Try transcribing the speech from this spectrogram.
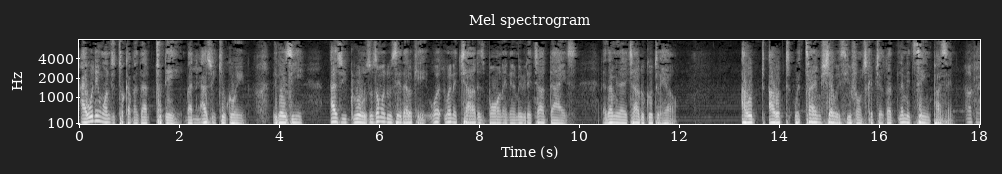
I wouldn't want to talk about that today, but mm. as we keep going, because you see, as you grow, so someone will say that, okay, what, when a child is born and then maybe the child dies, does that mean that the child will go to hell? I would, I would with time share with you from scriptures, but let me say in passing Okay.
